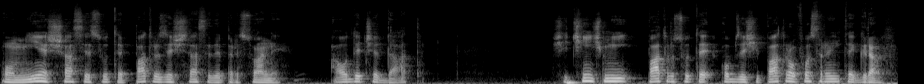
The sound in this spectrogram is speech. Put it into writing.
1646 de persoane au decedat și 5484 au fost rănite grav.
